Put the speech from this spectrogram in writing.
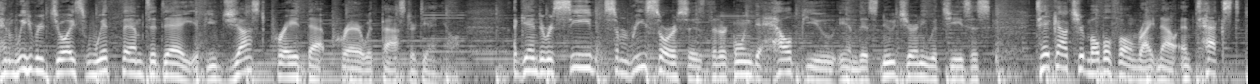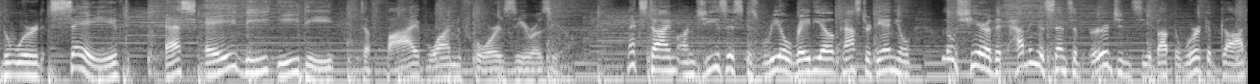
And we rejoice with them today if you just prayed that prayer with Pastor Daniel. Again, to receive some resources that are going to help you in this new journey with Jesus, take out your mobile phone right now and text the word SAVED, S A V E D, to 51400. Next time on Jesus is Real Radio, Pastor Daniel will share that having a sense of urgency about the work of God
